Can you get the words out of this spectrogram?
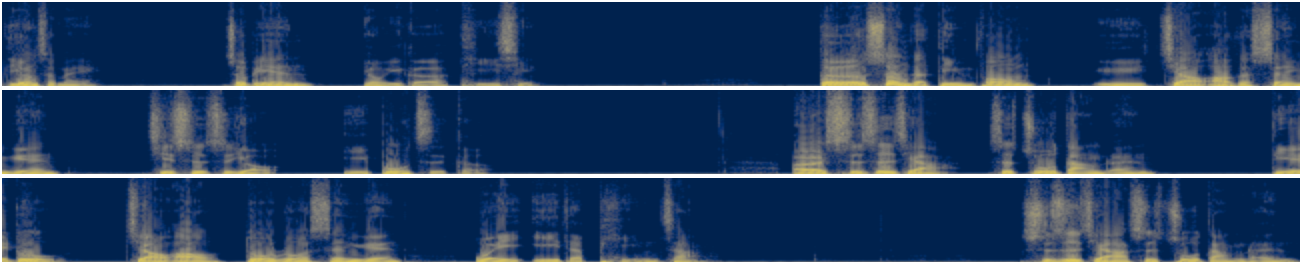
弟兄姊妹，这边有一个提醒：得胜的顶峰与骄傲的深渊，其实只有一步之隔。而十字架是阻挡人跌入骄傲堕落深渊唯一的屏障。十字架是阻挡人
